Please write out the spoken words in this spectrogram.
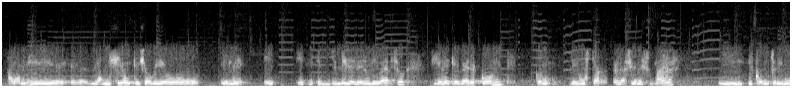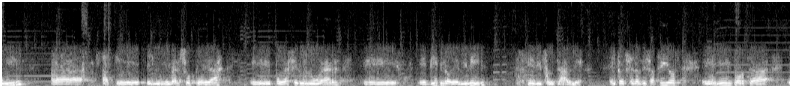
para mí, la misión que yo veo en, en, mi vida en el universo tiene que ver con, con degustar relaciones humanas y, contribuir a, que el universo pueda, eh, pueda ser un lugar eh, eh, digno de vivir y disfrutable. Entonces los desafíos, no importa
